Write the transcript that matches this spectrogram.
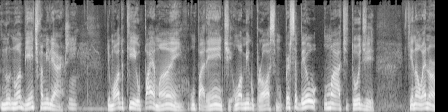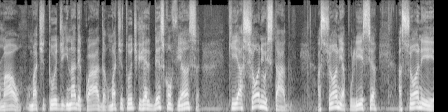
no, no, ambiente familiar. Sim. De modo que o pai, a mãe, um parente, um amigo próximo percebeu uma atitude que não é normal, uma atitude inadequada, uma atitude que gere desconfiança, que acione o Estado, acione a polícia, acione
